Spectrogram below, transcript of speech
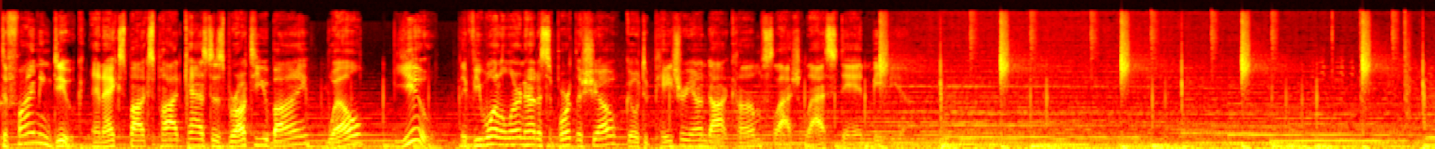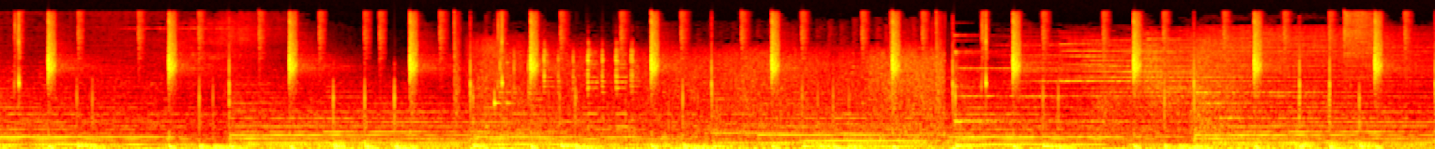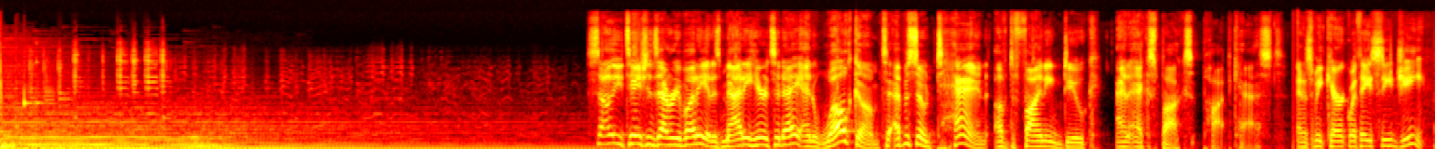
Defining Duke, an Xbox podcast, is brought to you by, well, you. If you want to learn how to support the show, go to patreon.com slash laststandmedia. Salutations, everybody. It is Matty here today, and welcome to episode 10 of Defining Duke and Xbox podcast. And it's me, Karak, with ACG.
